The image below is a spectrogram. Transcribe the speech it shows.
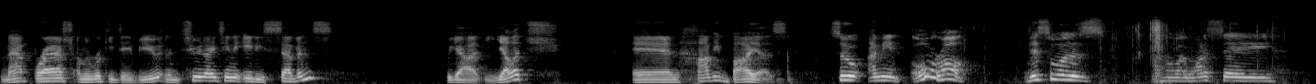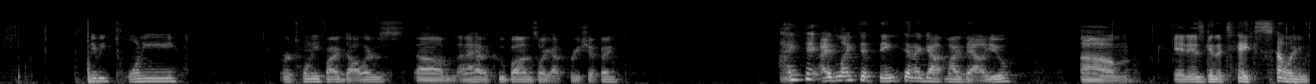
Matt Brash on the rookie debut. And then two 1987s. We got Yelich and Javi Baez. So, I mean, overall, this was, oh, I want to say maybe 20 or $25. Um, and I had a coupon, so I got free shipping. I think I'd like to think that I got my value. Um, it is going to take selling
